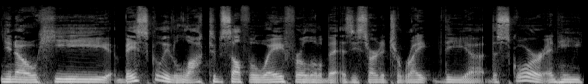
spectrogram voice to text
you know, he basically locked himself away for a little bit as he started to write the uh, the score, and he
